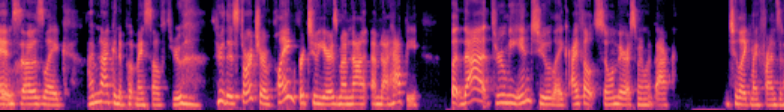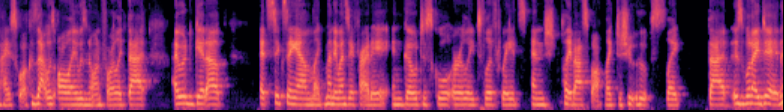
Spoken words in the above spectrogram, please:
And so I was like, I'm not going to put myself through through this torture of playing for two years. I'm not I'm not happy. But that threw me into like I felt so embarrassed when I went back to like my friends in high school because that was all I was known for. Like that I would get up at 6 a.m. like Monday, Wednesday, Friday, and go to school early to lift weights and sh- play basketball, like to shoot hoops. Like that is what I did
